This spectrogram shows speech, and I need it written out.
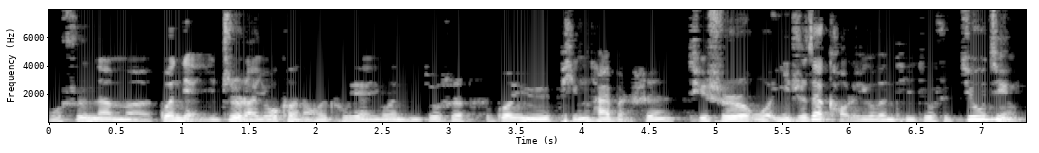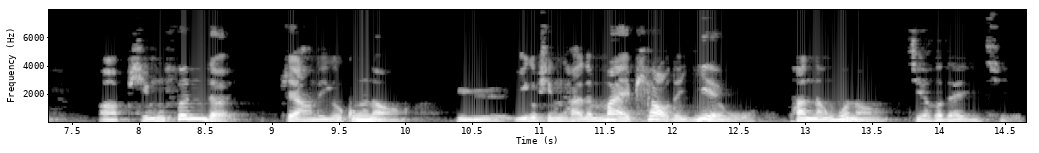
不是那么观点一致了，有可能会出现一个问题，就是关于平台本身。其实我一直在考虑一个问题，就是究竟啊评分的这样的一个功能。与一个平台的卖票的业务，它能不能结合在一起？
